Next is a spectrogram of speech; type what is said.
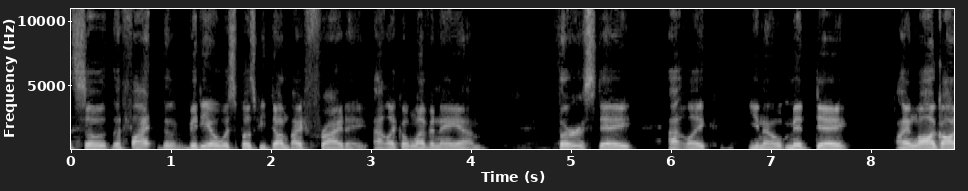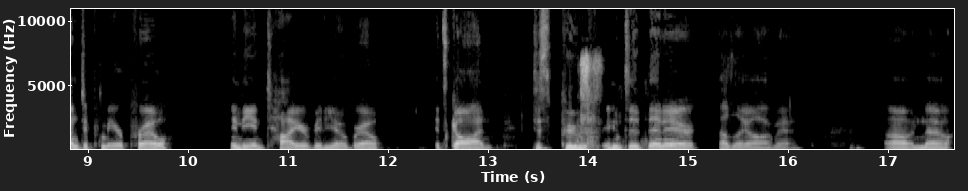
so the fi- the video was supposed to be done by Friday at like 11 a.m. Thursday at like you know midday, I log on to Premiere Pro, and the entire video, bro, it's gone, just poof into thin air. I was like, oh man, oh no.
